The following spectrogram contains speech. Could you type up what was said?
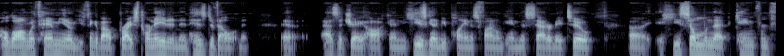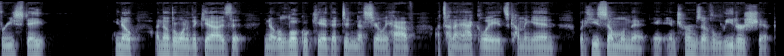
along with him, you know, you think about Bryce Torneden and his development uh, as a Jayhawk, and he's going to be playing his final game this Saturday too. Uh, he's someone that came from Free State. You know, another one of the guys that you know, a local kid that didn't necessarily have a ton of accolades coming in, but he's someone that, in terms of leadership,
